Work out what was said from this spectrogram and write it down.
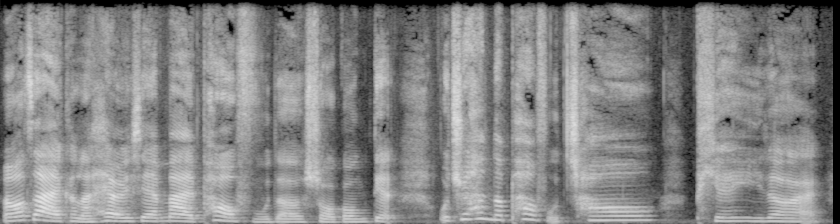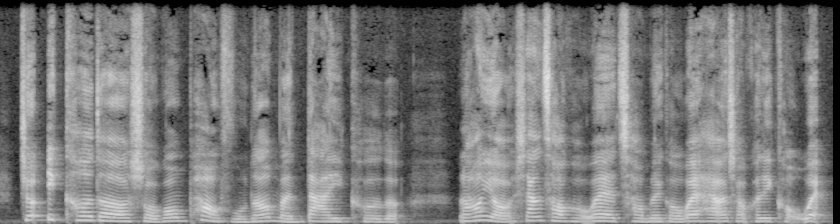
然后再来可能还有一些卖泡芙的手工店，我觉得他们的泡芙超便宜的哎，就一颗的手工泡芙，然后蛮大一颗的，然后有香草口味、草莓口味，还有巧克力口味，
